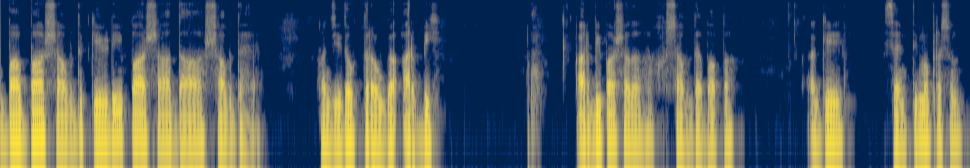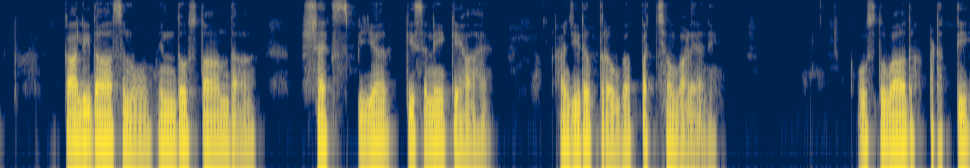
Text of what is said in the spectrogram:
ਬਾਬਾ ਸ਼ਬਦ ਕਿਹੜੀ ਭਾਸ਼ਾ ਦਾ ਸ਼ਬਦ ਹੈ? ਹਾਂਜੀ, ਇਹਦਾ ਉੱਤਰ ਆਊਗਾ ਅਰਬੀ। ਅਰਬੀ ਭਾਸ਼ਾ ਦਾ ਸ਼ਬਦ ਹੈ ਬਾਬਾ। ਅੱਗੇ 37ਵਾਂ ਪ੍ਰਸ਼ਨ। ਕਾਲੀਦਾਸ ਨੂੰ ਹਿੰਦੁਸਤਾਨ ਦਾ ਸ਼ੈਕਸਪੀਅਰ ਕਿਸ ਨੇ ਕਿਹਾ ਹੈ? ਹਾਂਜੀ, ਇਹਦਾ ਉੱਤਰ ਆਊਗਾ ਪੱਛਮ ਵਾਲਿਆਂ ਨੇ। ਉਸ ਤੋਂ ਬਾਅਦ 38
